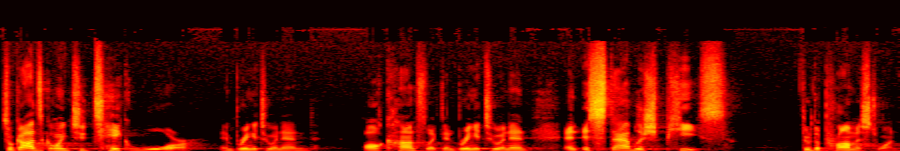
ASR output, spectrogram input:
So God's going to take war and bring it to an end, all conflict and bring it to an end, and establish peace through the promised one.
